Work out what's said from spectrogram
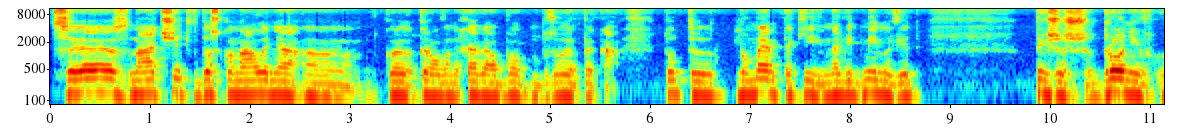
Це значить вдосконалення ке- керованих авіабомб ПК. Тут е, момент такий, на відміну від тих же ж дронів е,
